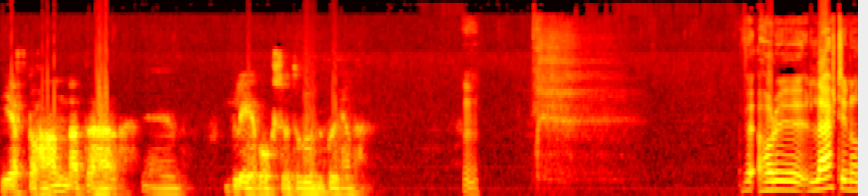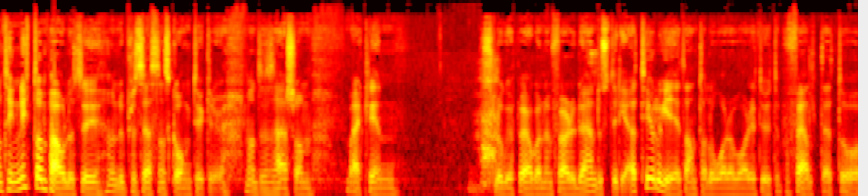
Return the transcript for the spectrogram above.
i efterhand att det här eh, blev också ett rundbrev. Mm. Har du lärt dig någonting nytt om Paulus under processens gång tycker du? Någonting så här som verkligen slog upp ögonen för dig? Du har ändå studerat teologi ett antal år och varit ute på fältet och,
